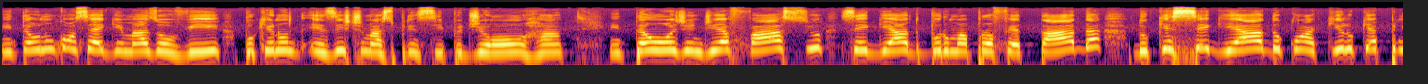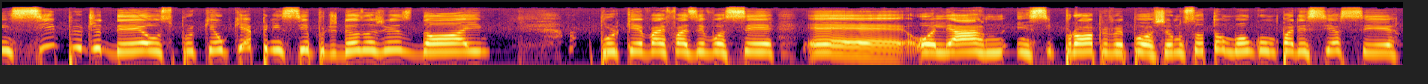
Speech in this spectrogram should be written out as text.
Então não consegue mais ouvir, porque não existe mais princípio de honra. Então hoje em dia é fácil ser guiado por uma profetada do que ser guiado com aquilo que é princípio de Deus, porque o que é princípio de Deus às vezes dói porque vai fazer você é, olhar em si próprio e ver, poxa, eu não sou tão bom como parecia ser.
